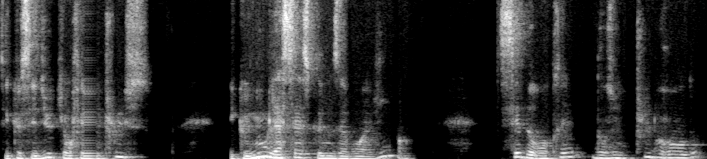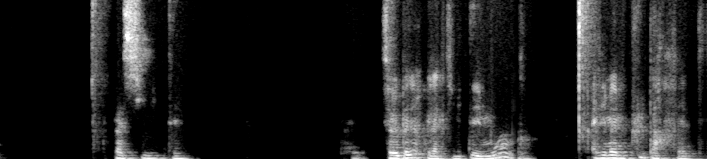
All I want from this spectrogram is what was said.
C'est que c'est Dieu qui en fait plus. Et que nous, l'assesse que nous avons à vivre, c'est de rentrer dans une plus grande passivité. Ça ne veut pas dire que l'activité est moindre, elle est même plus parfaite.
